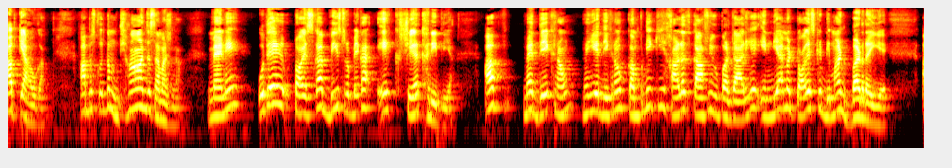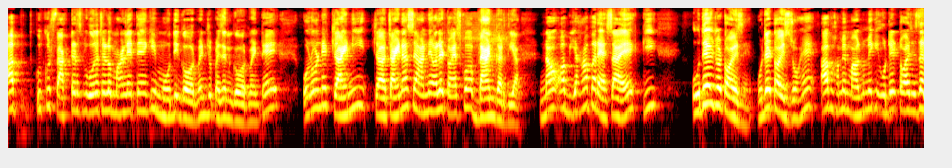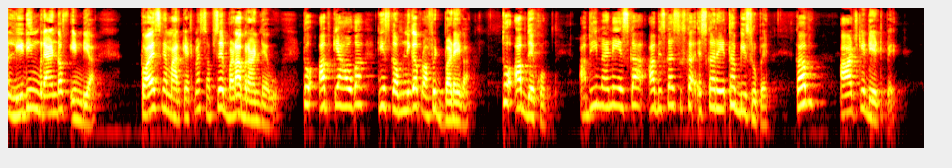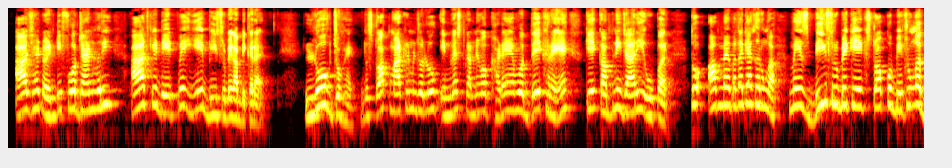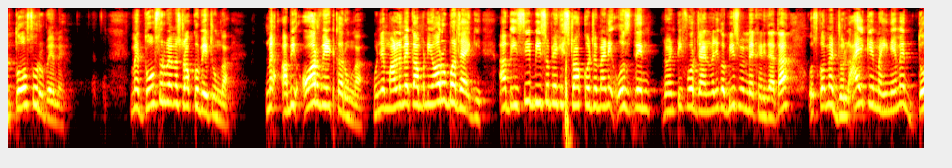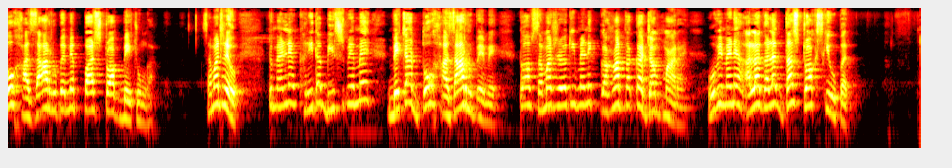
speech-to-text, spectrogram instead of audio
अब क्या होगा? आप इसको एकदम ध्यान से समझना। मैंने उदय टॉयस का बीस रुपए का एक शेयर खरीद लिया। अब मैं देख रहा हूँ, मैं ये देख रहा हूँ कंपनी की हालत काफ़ी ऊपर जा रही है। इंडिया में टॉयज़ की डिमांड बढ़ रही है। अब कुछ कुछ फैक्टर्स भी होता चलो मान लेते हैं कि मोदी गवर्नमेंट जो प्रेजेंट गवर्नमेंट है, उन्होंने चाइनी चाइना से आने वाले टॉयज़ को बैन कर दिया। नाउ अब यहाँ पर ऐसा है कि उदय जो टॉयज हैं, उदय टॉयज जो हैं, अब हमें मालूम है कि Uday toys is the leading brand of India toys के मार्केट में सबसे बड़ा ब्रांड है वो। तो अब क्या होगा कि इस कंपनी का प्रॉफिट बढ़ेगा। तो अब देखो अभी मैंने इसका, अब इसका इसका इसका रेट था बीस रुपए। कब? आज के डेट पे। आज है ट्वेंटी फोर जनवरी आज के डेट पे ये बीस रुपए का बिक रहा है। लोग जो हैं, जो स्टॉक मार्केट में जो लोग इन्वेस्ट करने को खड़े हैं, वो देख रहे हैं कि एक कंपनी जा रही है ऊपर। तो अब मैं पता क्या करूँगा? मैं इस बीस रुपए के एक स्टॉक को बेचूँगा दो सौ रुपए में। मैं दो सौ रुपए में स्टॉक को बेचूँगा। मैं अभी और वेट करूँगा। मुझे मालूम है कंपनी और ऊपर जाएगी। अब इसी बीस रुपए के स्टॉक को जो मैंने उस दिन ट्वेंटी फोर जनवरी को बीस रुपए में खरीदा था, उसको मैं जुलाई के महीने में दो हज़ार रुपए में पर स्टॉक बेचूँगा। समझ रहे हो? तो मैंने खरीदा बीस रुपए में, बेचा दो हज़ार रुपए में। तो आप समझ रहे हो कि मैंने कहाँ तक का जंप मारा है? वो भी मैंने अलग अलग दस स्टॉक्स के ऊपर।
